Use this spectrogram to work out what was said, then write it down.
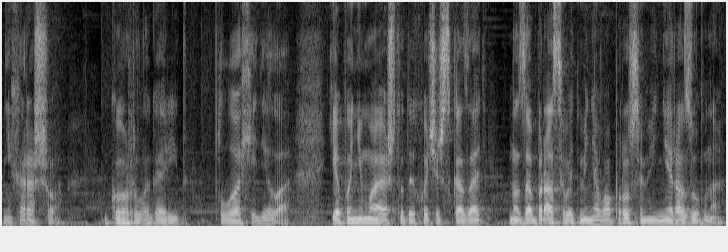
Нехорошо. Горло горит. Плохи дела. Я понимаю, что ты хочешь сказать, но забрасывать меня вопросами неразумно.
